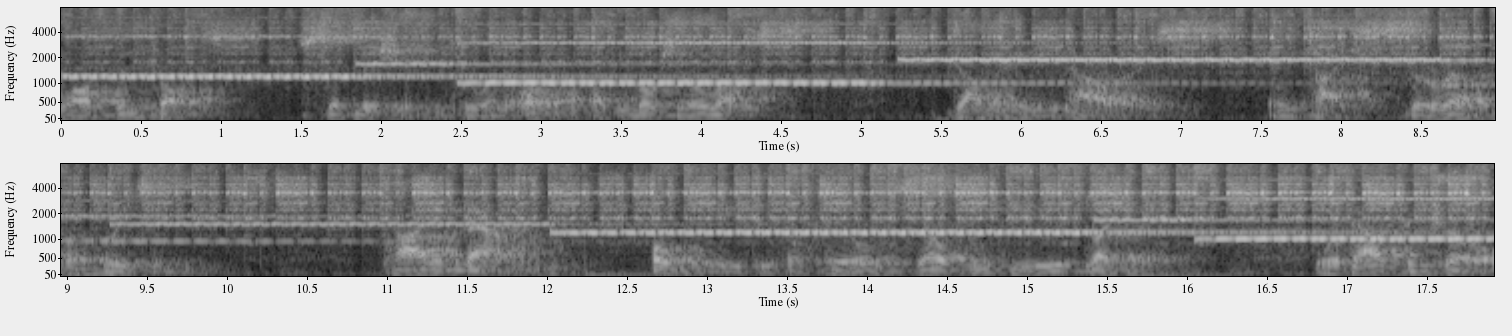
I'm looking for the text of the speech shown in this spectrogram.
Lost in thoughts, submission to an aura of emotional lust. Dominating powers entice the realm of reason. Tied and bound, only to fulfill self-infused pleasure without control.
